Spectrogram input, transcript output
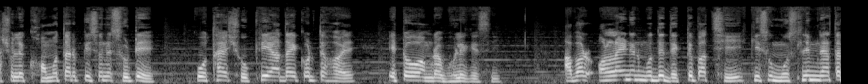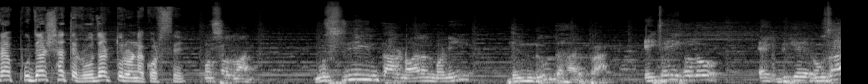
আসলে ক্ষমতার পিছনে ছুটে কোথায় শুক্রিয়া আদায় করতে হয় এটাও আমরা ভুলে গেছি। আবার অনলাইনের মধ্যে দেখতে পাচ্ছি কিছু মুসলিম নেতারা পূজার সাথে রোজার তুলনা করছে। মুসলমান মুসলিম তার নয়নমণি হিন্দু তাহার প্রাণ। এইটাই হলো একদিকে রোজা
